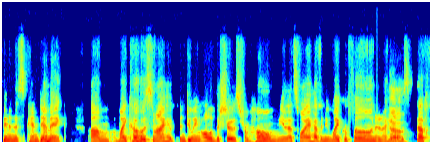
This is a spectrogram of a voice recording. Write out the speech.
been in this pandemic, um, my co-host and I have been doing all of the shows from home. You know, that's why I have a new microphone and I have Yeah. all this stuff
